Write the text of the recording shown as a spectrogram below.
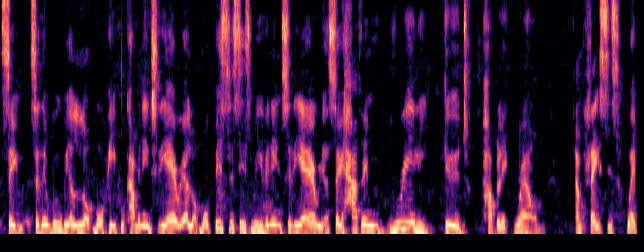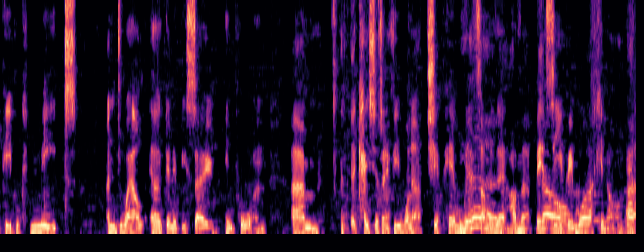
so, so there will be a lot more people coming into the area, a lot more businesses moving into the area. So, having really good public realm and places where people can meet and dwell are going to be so important. Um, Katie, I don't know if you want to chip in with yeah, some of the other bits no, you've been working on. Uh,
